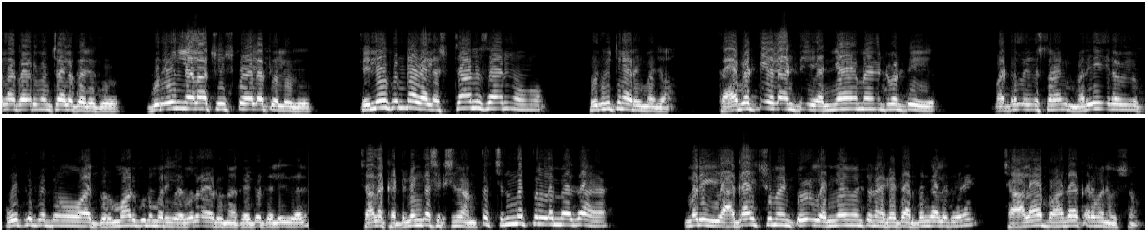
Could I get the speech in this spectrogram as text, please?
ఎలా గౌరవించాలో తెలీదు. గురువుల్ని ఎలా చూసుకోవాలో తెలియదు తెలియకుండా వాళ్ళ ఇష్టానుసారం పెరుగుతున్నారు ఈ మధ్య. కాబట్టి ఇలాంటి అన్యాయమైనటువంటి బట్టలు చేస్తున్నారు మరీ ఇరవై కోట్లు పెద్ద ఆ దుర్మార్గుడు మరి ఎవరు నాకైతే తెలియదు కానీ చాలా కఠినంగా శిక్షణ అంత చిన్న పిల్ల మీద మరి ఈ అన్యాయం ఏంటో నాకైతే అర్థం కాలేదు కానీ చాలా బాధాకరమైన విషయం.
